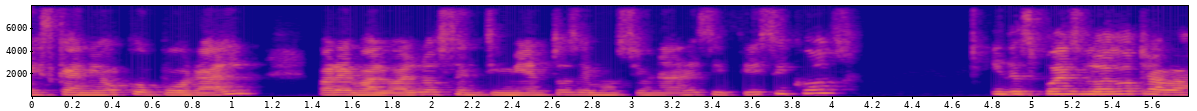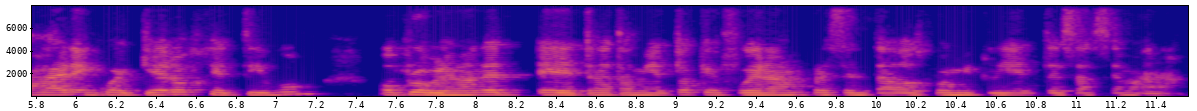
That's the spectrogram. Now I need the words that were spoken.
escaneo corporal para evaluar los sentimientos emocionales y físicos. Y después luego trabajar en cualquier objetivo o problema de eh, tratamiento que fueran presentados por mi cliente esa semana.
